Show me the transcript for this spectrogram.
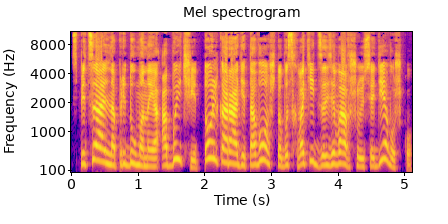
Специально придуманные обычаи только ради того, чтобы схватить зазевавшуюся девушку,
